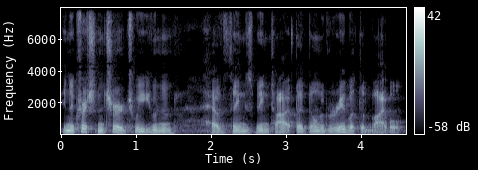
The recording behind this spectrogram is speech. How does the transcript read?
In the Christian church, we even have things being taught that don't agree with the Bible.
